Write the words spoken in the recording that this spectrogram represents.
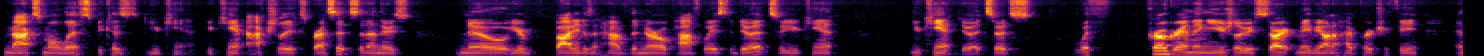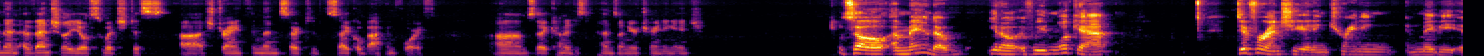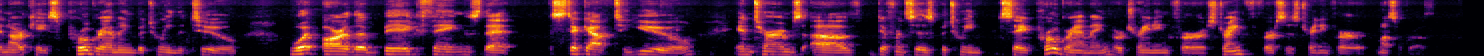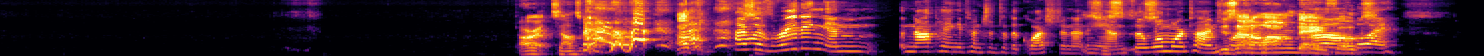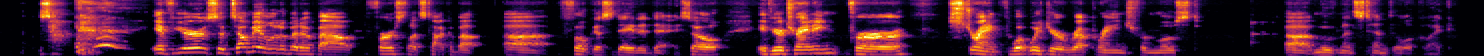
maximal lifts because you can't. You can't actually express it. So then there's no your body doesn't have the neural pathways to do it. So you can't you can't do it. So it's with programming, usually we start maybe on a hypertrophy and then eventually you'll switch to uh, strength and then start to cycle back and forth. Um, so it kind of just depends on your training age. So, Amanda, you know, if we look at differentiating training and maybe in our case, programming between the two, what are the big things that stick out to you in terms of differences between, say, programming or training for strength versus training for muscle growth? All right, sounds good. I, I was reading and not paying attention to the question at hand. Just- so one more time. Just had a long day, oh folks. boy. So, if you're so tell me a little bit about first let's talk about uh focus day to day so if you're training for strength what would your rep range for most uh movements tend to look like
